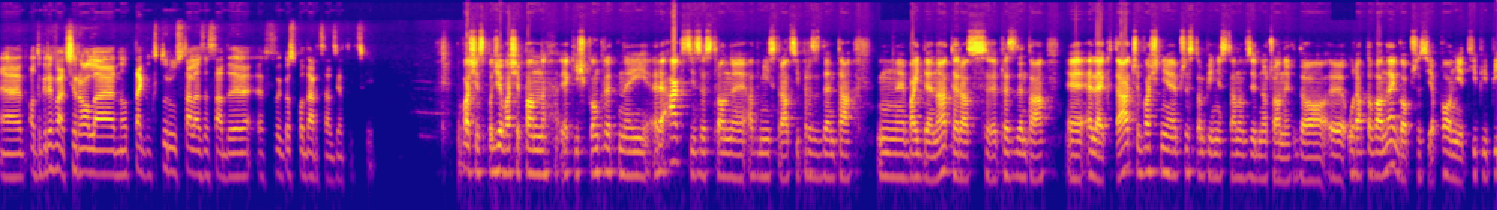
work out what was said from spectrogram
e, odgrywać rolę no, tego, który ustala zasady w gospodarce azjatyckiej. No właśnie, spodziewa się Pan jakiejś konkretnej reakcji ze strony administracji prezydenta mm, Bidena, teraz prezydenta e, elekta, czy właśnie przystąpienie Stanów Zjednoczonych do uratowanego przez Japonię TPP,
